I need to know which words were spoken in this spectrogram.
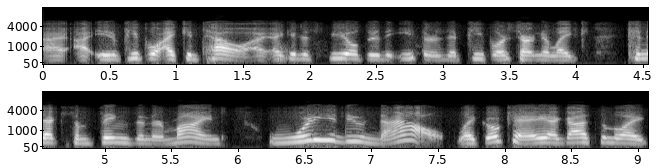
I, I you know people I can tell I, I can just feel through the ethers that people are starting to like connect some things in their mind. What do you do now? Like, okay, I got some like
